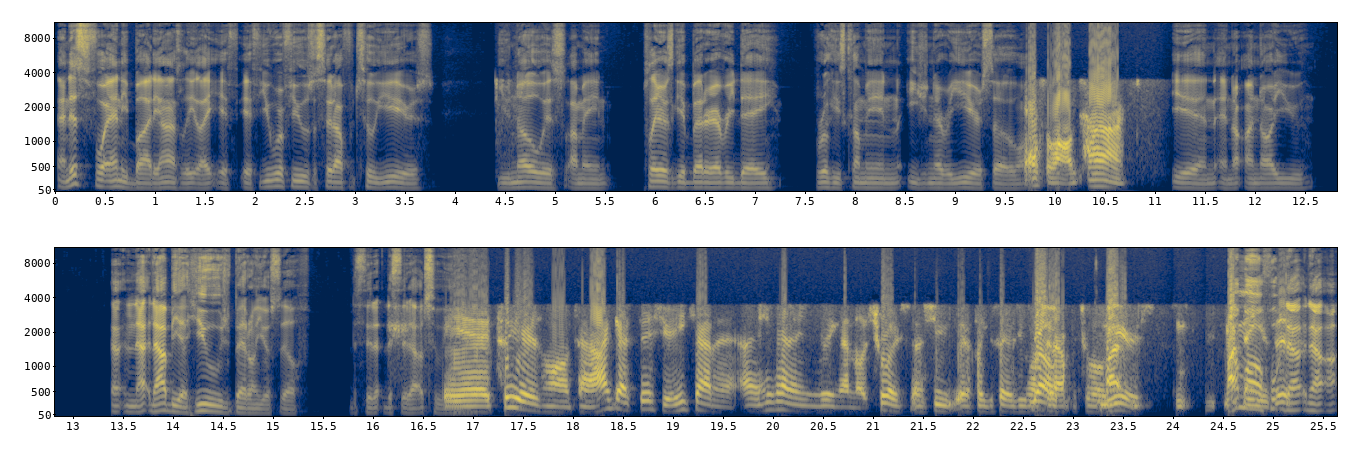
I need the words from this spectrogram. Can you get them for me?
and this is for anybody honestly. Like if if you refuse to sit out for two years, you know it's. I mean, players get better every day. Rookies come in each and every year, so um, That's a long time. yeah. And and, and are you? And that that'd be a huge bet on yourself to sit to sit out two years. Yeah, two years is a long time. I guess this year he kind of he kind of really got no choice. Unless you, if like you said, if you want to sit out for two whole my- years. My I'm thing all is for this. now. now I-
